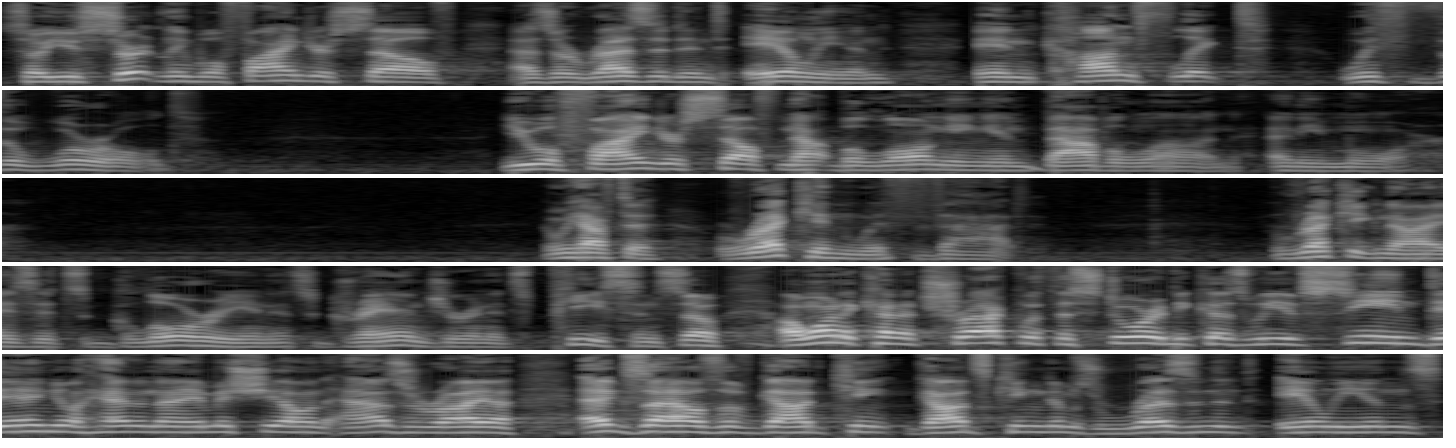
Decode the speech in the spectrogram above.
So you certainly will find yourself as a resident alien in conflict with the world you will find yourself not belonging in Babylon anymore. And we have to reckon with that, recognize its glory and its grandeur and its peace. And so I want to kind of track with the story because we have seen Daniel, Hananiah, Mishael, and Azariah, exiles of God, king, God's kingdoms, resident aliens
